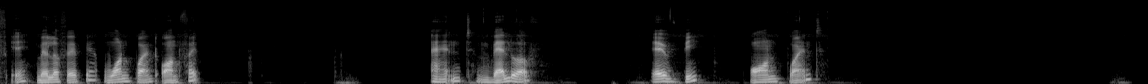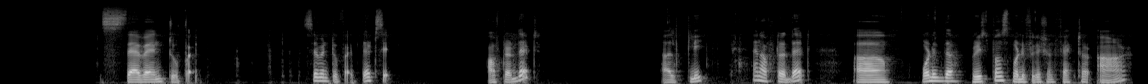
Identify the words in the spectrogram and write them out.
FA value of FA 1.15 and value of FV on point 7 to 5 7 to 5 that's it. After that i'll click. And after that uh, what is the response modification factor r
